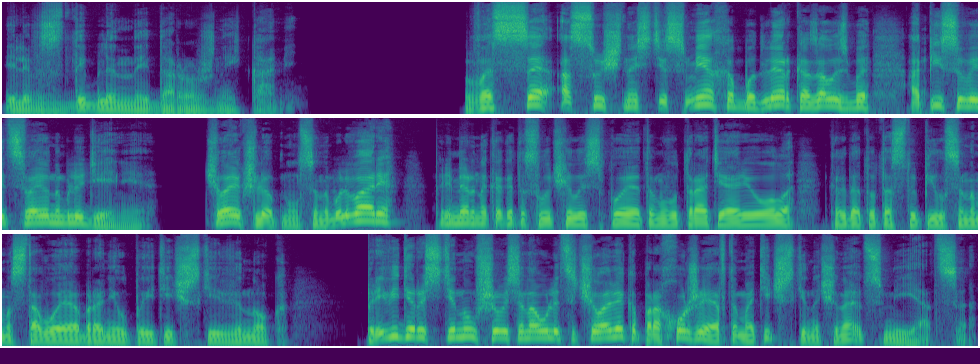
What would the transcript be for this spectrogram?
или вздыбленный дорожный камень. В эссе о сущности смеха Бодлер, казалось бы, описывает свое наблюдение. Человек шлепнулся на бульваре, примерно как это случилось с поэтом в утрате ореола, когда тот оступился на мостовой и обронил поэтический венок. При виде растянувшегося на улице человека прохожие автоматически начинают смеяться.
